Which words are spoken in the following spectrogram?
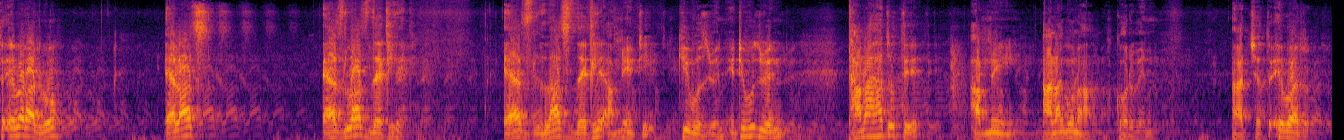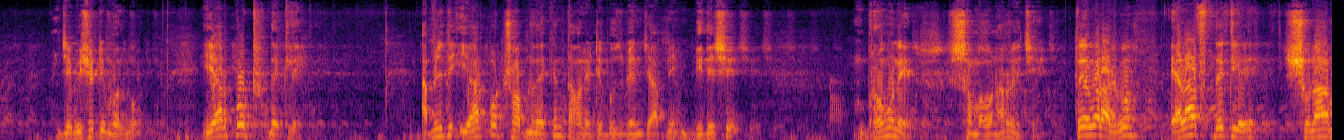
তো এবার আসব। এলাস অ্যাজলাস দেখলে অ্যাজলাস দেখলে আপনি এটি কি বুঝবেন? এটি বুঝবেন, থানা হাজতে আপনি আনাগোনা করবেন। আচ্ছা তো এবার যে বিষয়টি বলব, এয়ারপোর্ট দেখলে। আপনি যদি এয়ারপোর্ট স্বপ্ন দেখেন, তাহলে এটি বুঝবেন যে আপনি বিদেশে ভ্রমণের সম্ভাবনা রয়েছে। তো এবার আসব, এলাচ দেখলে সুনাম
